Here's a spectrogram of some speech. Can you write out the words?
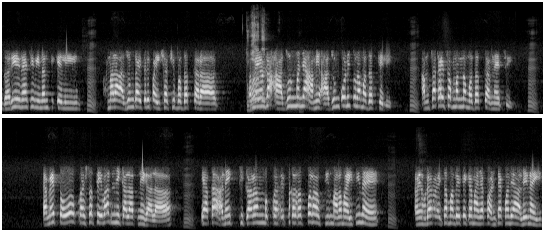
घरी येण्याची विनंती केली. मला अजून काहीतरी पैशाची मदत करा. तुम्हाला मी म्हटलं अजून म्हणजे आम्ही अजून कोणी तुला मदत केली? हम्म. आमचा काय संबंध मदत करण्याची. हम्म, त्यामुळे तो प्रश्न तेव्हाच निकालात निघाला. ते आता अनेक ठिकाण प्रयत्न करत पण असतील मला माहिती नाही. आणि एवढ्या याच्यामध्ये ते काय माझ्या कॉन्टॅक्टमध्ये आले नाहीत.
